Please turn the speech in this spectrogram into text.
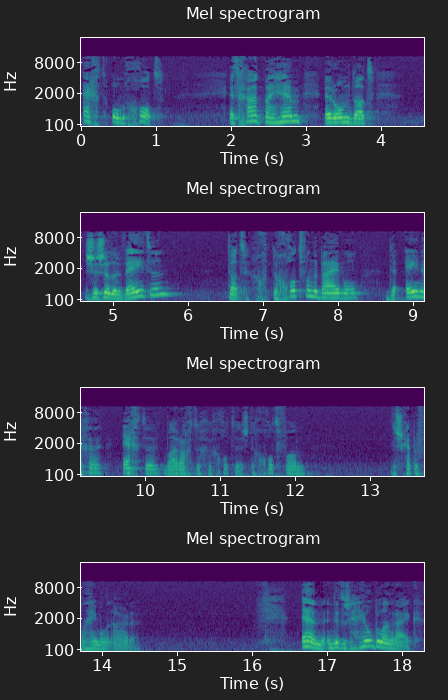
echt om God. Het gaat bij hem erom dat ze zullen weten dat de God van de Bijbel de enige echte, waarachtige God is. De God van de schepper van hemel en aarde. En, en dit is heel belangrijk,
